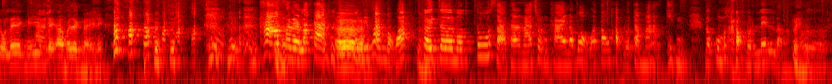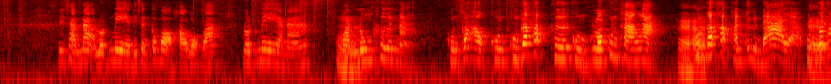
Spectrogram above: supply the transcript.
ตัวเลขนี้ใช่ไปเอามาจากไหนนี่ข้ามไปเลยละกันเออคุณนิพันธ์บอกว่า เคยเจอรถตู้สาธารณะชนท้ายแล้วบอกว่าต้องขับรถทำมาหากิน แล้วกูมาขับรถเล่นเหรอเออดิฉันน่ะรถเมย์ดิฉันก็บอกเขาบอกว่ารถเมย์อะนะ วันรุ่งขึ้นน่ะคุณก็เอาคุณคุณก็ขับคือคุณรถคุณพังอะอ่าฮะ คุณก็ขับคันอื่นได้อะ คุณเออก็ท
